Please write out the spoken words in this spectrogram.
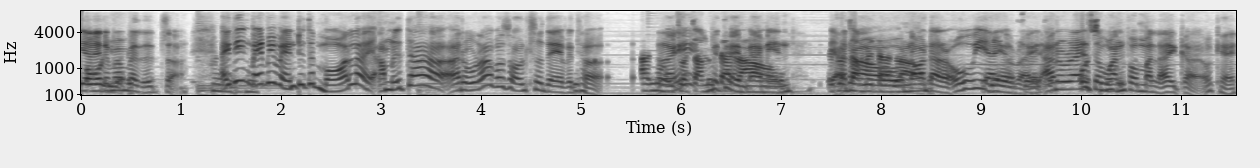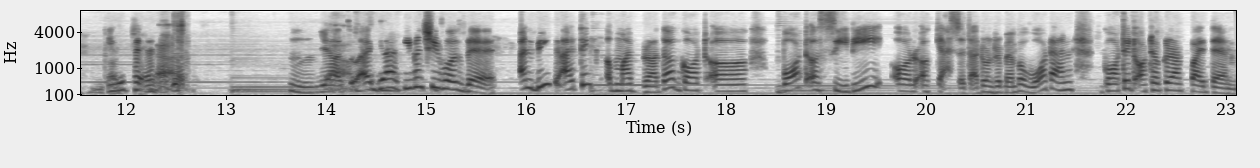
Yeah, I Oh, remember yes. that song. Mhm. I think when we went to the mall, Amrita Arora was also there with her, Uh, no, right? with Amrita him, I Rao. mean. It Yeah, was Amrita no, Rao. not Arora. Oh, yeah, you're right. yes, yes. Arora Oh, is the she- one for Malaika. Okay. Gotcha. Yeah. Hmm, yeah, Yeah. so uh, yeah, even she was there, and we, I think uh, my brother got a bought a CD or a cassette, I don't remember what, and got it autographed by them.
